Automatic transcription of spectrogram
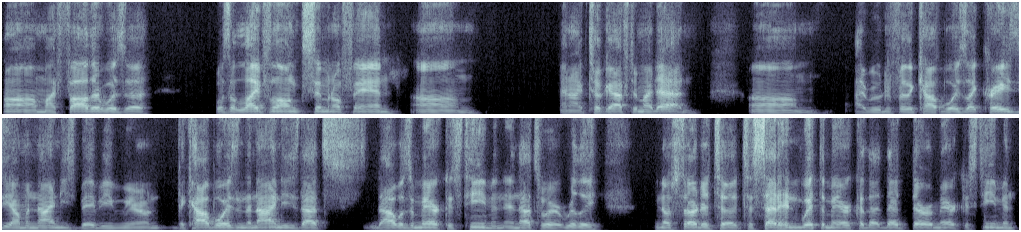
Um, my father was a was a lifelong Seminole fan, um, and I took after my dad. Um, I rooted for the Cowboys like crazy. I'm a '90s baby. You know, the Cowboys in the '90s. That's that was America's team, and, and that's where it really, you know, started to to set in with America that that they're America's team. And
